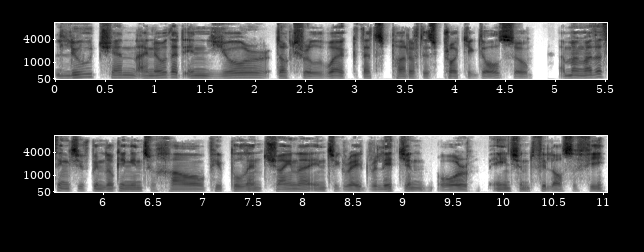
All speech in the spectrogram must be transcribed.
Lu Chen, I know that in your doctoral work, that's part of this project also, among other things, you've been looking into how people in China integrate religion or ancient philosophy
